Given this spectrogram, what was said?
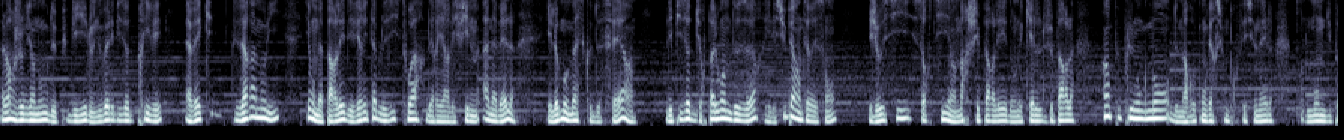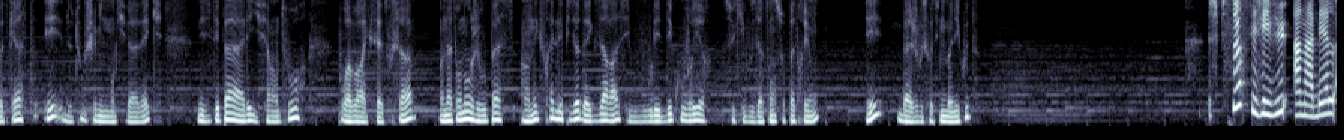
Alors je viens donc de publier le nouvel épisode privé avec Xara Molly et on a parlé des véritables histoires derrière les films Annabelle et L'homme au masque de fer. L'épisode dure pas loin de deux heures et il est super intéressant. J'ai aussi sorti un marché parlé dans lequel je parle un peu plus longuement de ma reconversion professionnelle dans le monde du podcast et de tout le cheminement qui va avec. N'hésitez pas à aller y faire un tour pour avoir accès à tout ça. En attendant, je vous passe un extrait de l'épisode avec Zara si vous voulez découvrir ce qui vous attend sur Patreon. Et bah, je vous souhaite une bonne écoute. Je suis sûre si j'ai vu Annabelle,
